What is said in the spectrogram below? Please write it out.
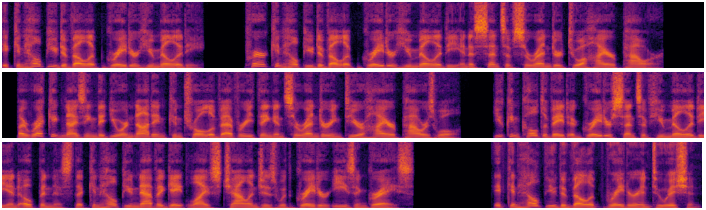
It can help you develop greater humility. Prayer can help you develop greater humility and a sense of surrender to a higher power. By recognizing that you are not in control of everything and surrendering to your higher power's will, you can cultivate a greater sense of humility and openness that can help you navigate life's challenges with greater ease and grace. It can help you develop greater intuition.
